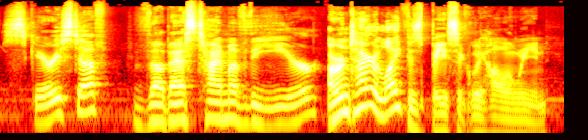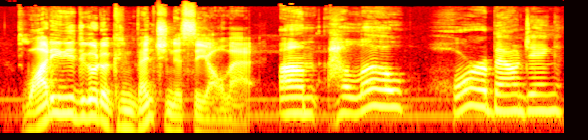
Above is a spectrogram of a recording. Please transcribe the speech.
scary stuff, the best time of the year. Our entire life is basically Halloween. Why do you need to go to a convention to see all that? Um, hello, horror bounding.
